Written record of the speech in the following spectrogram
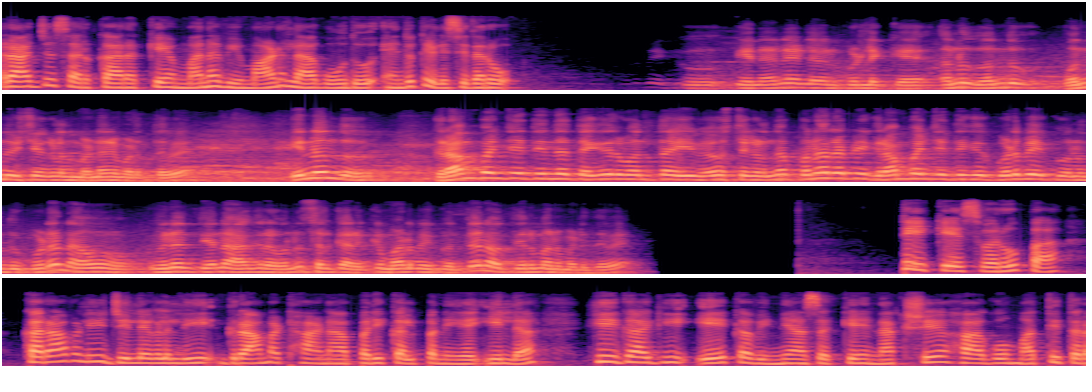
ರಾಜ್ಯ ಸರ್ಕಾರಕ್ಕೆ ಮನವಿ ಮಾಡಲಾಗುವುದು ಎಂದು ತಿಳಿಸಿದರು. ಈ ನೈನ್ ಕೊಡಲಿಕ್ಕೆ ಅನ್ನೋದು ಒಂದು ಒಂದು ವಿಷಯಗಳನ್ನು ಮನ್ನಣೆ ಮಾಡ್ತೇವೆ. ಇನ್ನೊಂದು ಗ್ರಾಮ ಪಂಚಾಯತಿಯಿಂದ ತೆಗೆದಿರುವಂಥ ಈ ವ್ಯವಸ್ಥೆಗಳನ್ನು ಪುನರಪಿ ಗ್ರಾಮ ಪಂಚಾಯತಿಗೆ ಕೊಡಬೇಕು ಅನ್ನೋದು ಕೂಡ ನಾವು ವಿನಂತಿಯನ್ನು, ಆಗ್ರಹವನ್ನು ಸರ್ಕಾರಕ್ಕೆ ಮಾಡಬೇಕು ಅಂತ ನಾವು ತೀರ್ಮಾನ ಮಾಡಿದ್ದೇವೆ. ಟಿಕೆ ಸ್ವರೂಪ ಕರಾವಳಿ ಜಿಲ್ಲೆಗಳಲ್ಲಿ ಗ್ರಾಮ ಠಾಣಾ ಪರಿಕಲ್ಪನೆಯ ಇಲ್ಲ. ಹೀಗಾಗಿ ಏಕ ವಿನ್ಯಾಸಕ್ಕೆ ನಕ್ಷೆ ಹಾಗೂ ಮತ್ತಿತರ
